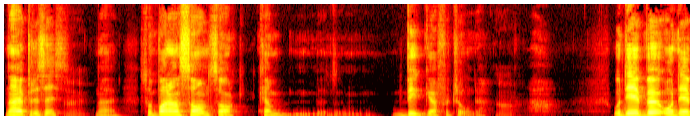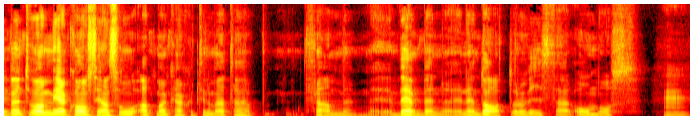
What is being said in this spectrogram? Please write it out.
Nej, precis. Nej. Så bara en sån sak kan bygga förtroende. Och det, be, och det behöver inte vara mer konstigt än så att man kanske till och med tar fram eh, webben eller en dator och visar om oss. Mm.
